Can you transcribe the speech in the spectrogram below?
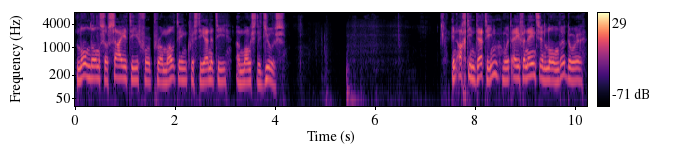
London Society for Promoting Christianity Amongst the Jews. In 1813 wordt eveneens in Londen door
